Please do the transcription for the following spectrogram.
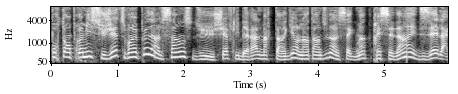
pour ton premier sujet, tu vas un peu dans le sens du chef libéral Marc Tanguay. On l'a entendu dans le segment précédent. Il disait la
